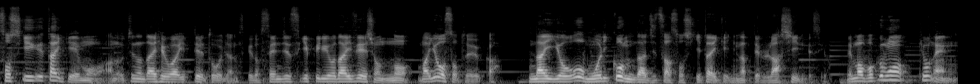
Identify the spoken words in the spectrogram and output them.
組織体系も、あのうちの代表が言ってる通りなんですけど、戦術的ピリオダイゼーションの、まあ、要素というか、内容を盛り込んだ実は組織体系になってるらしいんですよ。で、まあ僕も去年、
